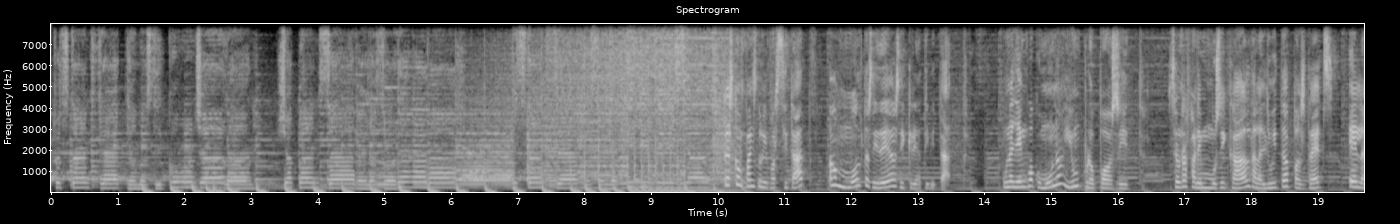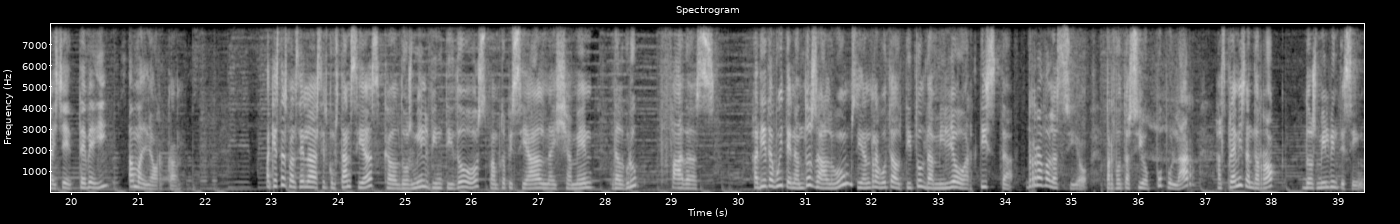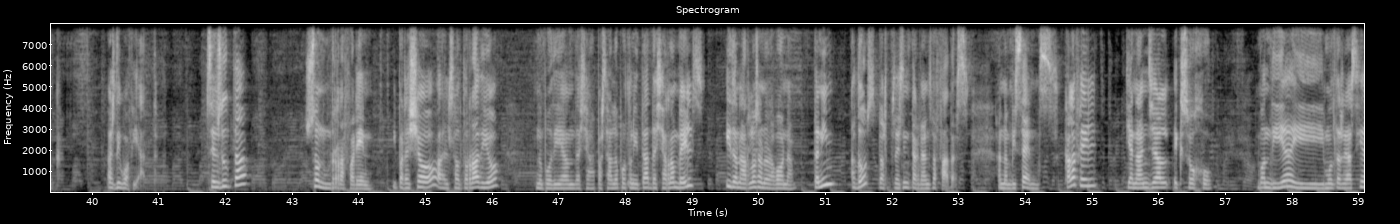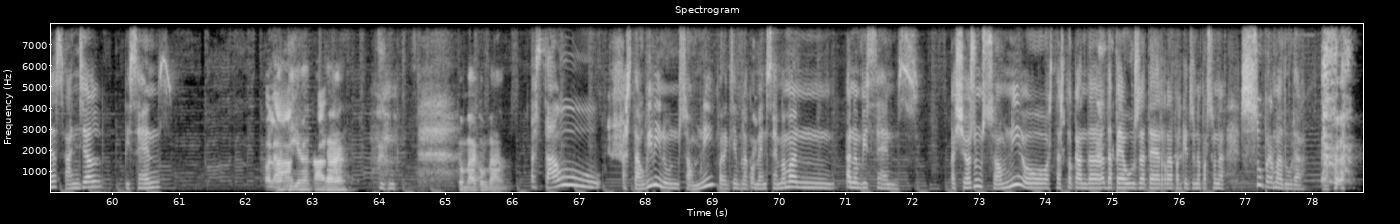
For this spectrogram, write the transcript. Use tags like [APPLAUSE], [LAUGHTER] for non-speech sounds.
Tu ets tan fred que m'estic congelant. Jo pensava era forever. Ets tan fred que sembla artificial. Tres companys d'universitat amb moltes idees i creativitat. Una llengua comuna i un propòsit. Ser un referent musical de la lluita pels drets LGTBI a Mallorca. Aquestes van ser les circumstàncies que el 2022 van propiciar el naixement del grup Fades. A dia d'avui tenen dos àlbums i han rebut el títol de millor artista revelació per votació popular als Premis en The Rock 2025. Es diu Afiat. Sens dubte, són un referent i per això, al Salto Ràdio, no podíem deixar passar l'oportunitat de xerrar amb ells i donar-los enhorabona. Tenim a dos dels tres integrants de Fades, en en Vicenç Calafell i en Àngel Exojo. Bon dia i moltes gràcies, Àngel, Vicenç. Hola. Bon dia, com va? [LAUGHS] com va, com va? Estau, estau vivint un somni? Per exemple, comencem amb en, en, en Vicenç. Això és un somni o estàs tocant de, de peus a terra perquè ets una persona supermadura? [LAUGHS]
